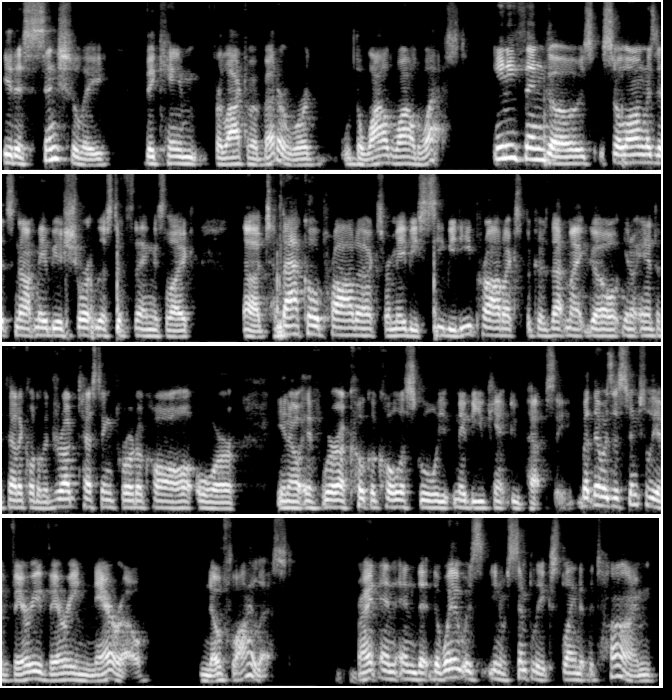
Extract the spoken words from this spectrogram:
it essentially became, for lack of a better word, the wild, wild west. Anything goes, so long as it's not maybe a short list of things like uh, tobacco products or maybe CBD products, because that might go, you know, antithetical to the drug testing protocol or you know, if we're a Coca-Cola school, maybe you can't do Pepsi. But there was essentially a very, very narrow no-fly list, mm-hmm. right? And and the, the way it was, you know, simply explained at the time,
